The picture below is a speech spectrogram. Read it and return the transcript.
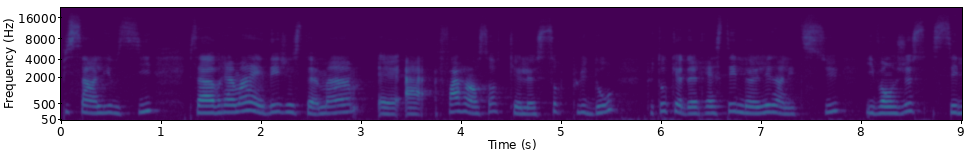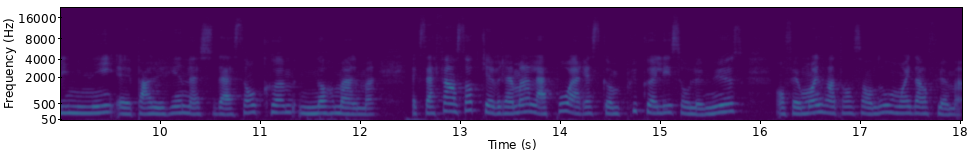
pissenlit aussi. Puis ça va vraiment aider justement euh, à faire en sorte que le surplus d'eau, plutôt que de rester logé dans les tissus, ils vont juste s'éliminer euh, par l'urine, la sudation, comme normalement. Fait ça fait en sorte que vraiment la peau, reste comme plus collée sur le muscle. On fait moins de rétention d'eau, moins d'enflement.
